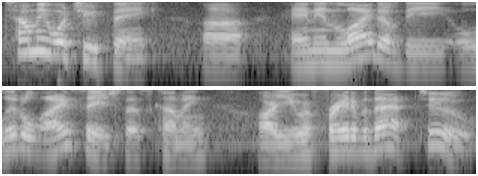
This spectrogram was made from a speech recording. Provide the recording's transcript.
Tell me what you think. Uh, and in light of the little ice age that's coming, are you afraid of that too?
